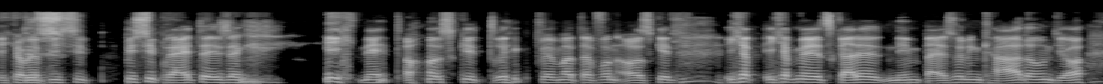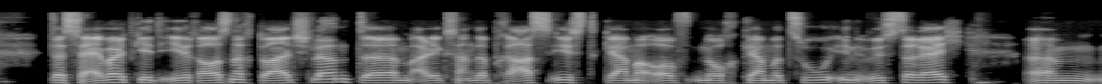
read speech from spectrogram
Ich glaube, ein bisschen, bisschen breiter ist eigentlich nett ausgedrückt, wenn man davon ausgeht. Ich habe ich hab mir jetzt gerade nebenbei so den Kader und ja, der Seiwald geht eh raus nach Deutschland. Ähm, Alexander Brass ist, Klammer auf, noch Klammer zu, in Österreich. Ähm,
